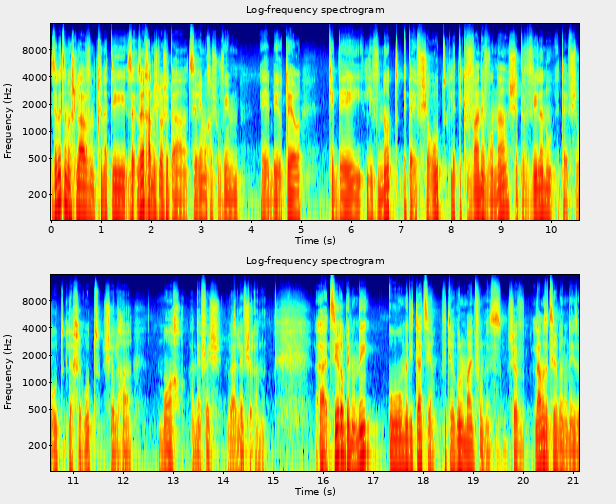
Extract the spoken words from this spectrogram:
זה בעצם השלב מבחינתי, זה, זה אחד משלושת הצירים החשובים אה, ביותר כדי לבנות את האפשרות לתקווה נבונה שתביא לנו את האפשרות לחירות של המוח, הנפש והלב שלנו. הציר הבינוני הוא מדיטציה ותרגול מיינדפולנס. עכשיו, למה זה ציר בינוני? זה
